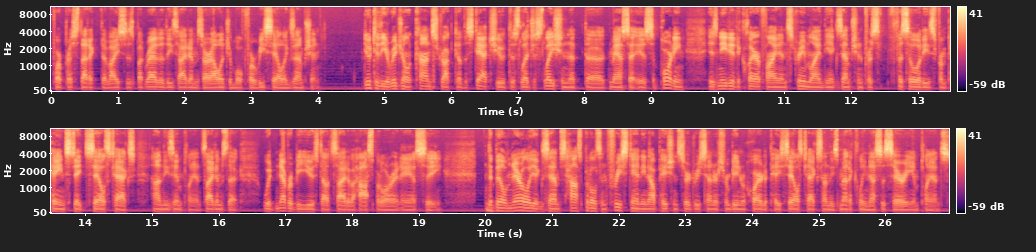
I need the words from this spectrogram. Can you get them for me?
for prosthetic devices, but rather these items are eligible for resale exemption. Due to the original construct of the statute, this legislation that uh, MASA is supporting is needed to clarify and streamline the exemption for s- facilities from paying state sales tax on these implants, items that would never be used outside of a hospital or an ASC. The bill narrowly exempts hospitals and freestanding outpatient surgery centers from being required to pay sales tax on these medically necessary implants.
